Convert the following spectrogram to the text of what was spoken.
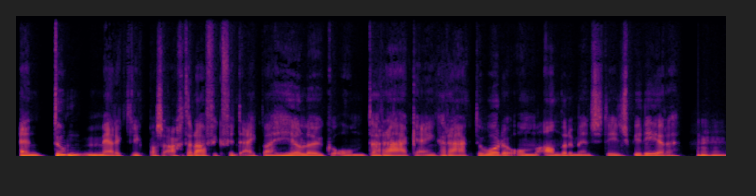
En toen merkte ik pas achteraf, ik vind het eigenlijk wel heel leuk om te raken en geraakt te worden, om andere mensen te inspireren. Mhm.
